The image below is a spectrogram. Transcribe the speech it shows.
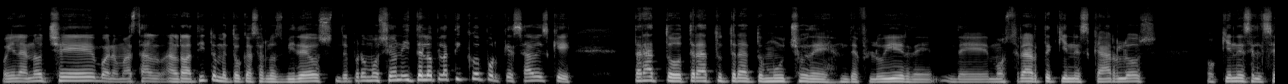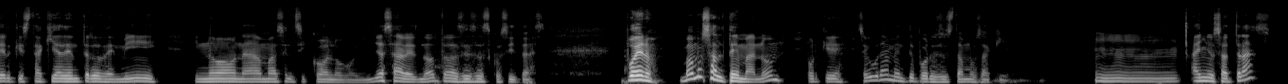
Hoy en la noche, bueno, más al ratito me toca hacer los videos de promoción y te lo platico porque sabes que trato, trato, trato mucho de de fluir, de de mostrarte quién es Carlos o quién es el ser que está aquí adentro de mí y no nada más el psicólogo y ya sabes, ¿no? Todas esas cositas. Bueno, vamos al tema, ¿no? Porque seguramente por eso estamos aquí. Mm, años atrás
